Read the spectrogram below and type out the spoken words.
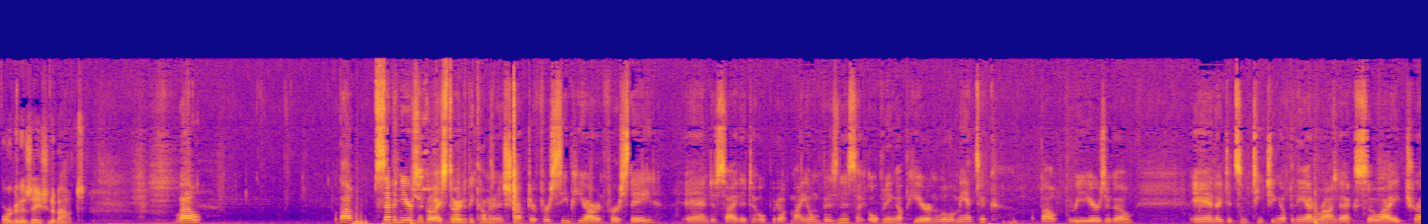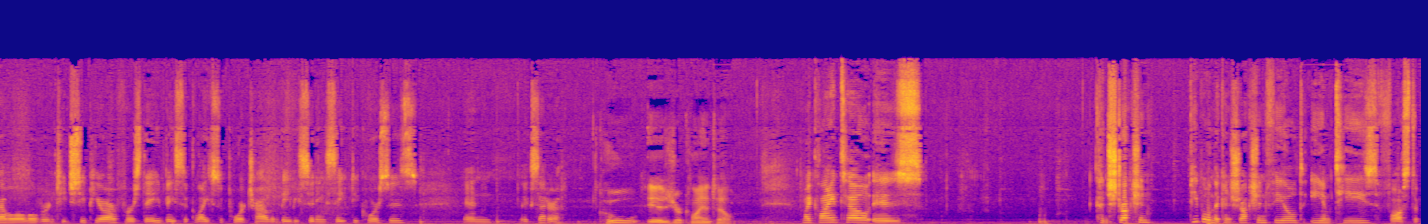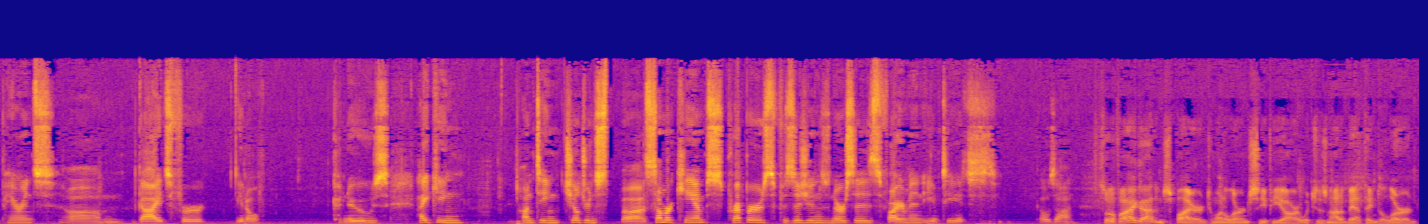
organization about? Well, about seven years ago, I started becoming an instructor for CPR and first aid and decided to open up my own business. I opening up here in Willimantic about three years ago, and I did some teaching up in the Adirondacks. So I travel all over and teach CPR, first aid, basic life support, child and babysitting safety courses, and etc. Who is your clientele? My clientele is construction people in the construction field, EMTs, foster parents, um, guides for you know canoes, hiking, hunting, children's uh, summer camps, preppers, physicians, nurses, firemen, EMT. It goes on. So if I got inspired to want to learn CPR, which is not a bad thing to learn,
